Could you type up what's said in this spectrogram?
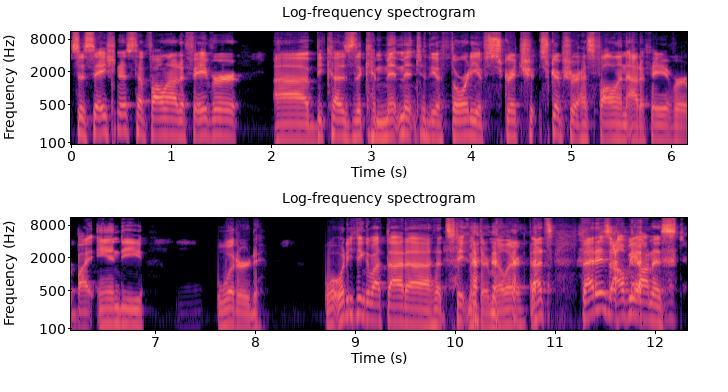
cessationists have fallen out of favor uh, because the commitment to the authority of scripture, scripture has fallen out of favor by Andy Woodward. What, what do you think about that uh, that statement there, Miller? That's that is. I'll be honest.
